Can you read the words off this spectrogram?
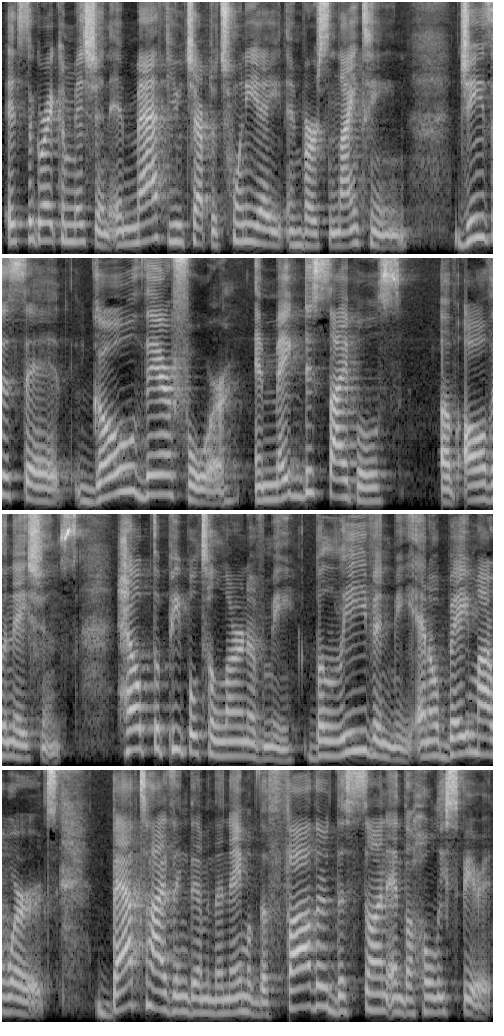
It's the Great Commission. In Matthew chapter 28 and verse 19, Jesus said, Go therefore and make disciples of all the nations. Help the people to learn of me, believe in me, and obey my words baptizing them in the name of the Father, the Son, and the Holy Spirit.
